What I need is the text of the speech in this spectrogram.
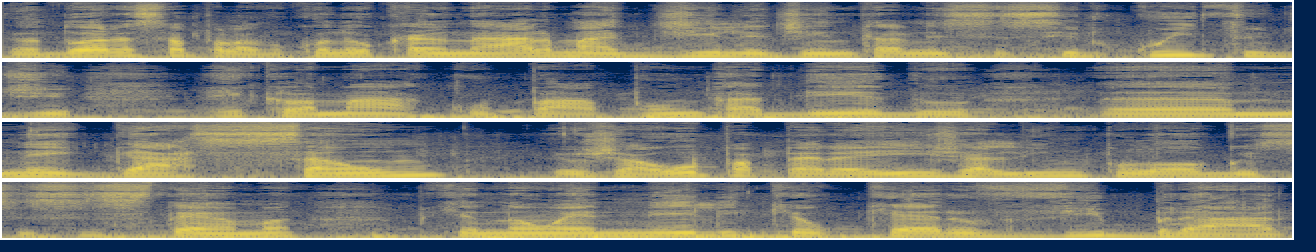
Eu adoro essa palavra. Quando eu caio na armadilha de entrar nesse circuito de reclamar, culpar, apontar dedo, uh, negação, eu já, opa, peraí, já limpo logo esse sistema, porque não é nele que eu quero vibrar.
